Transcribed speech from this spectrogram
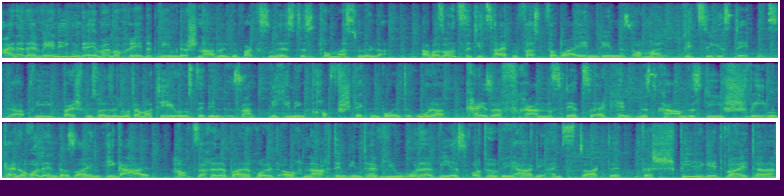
Einer der wenigen, der immer noch redet, wie ihm der Schnabel gewachsen ist, ist Thomas Müller. Aber sonst sind die Zeiten fast vorbei, in denen es auch mal witzige Statements gab, wie beispielsweise Lothar Matthäus, der den Sand nicht in den Kopf stecken wollte, oder Kaiser Franz, der zur Erkenntnis kam, dass die Schweden keine Holländer seien. Egal. Hauptsache der Ball rollt auch nach dem Interview oder wie es Otto Rehagel einst sagte, das Spiel geht weiter,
